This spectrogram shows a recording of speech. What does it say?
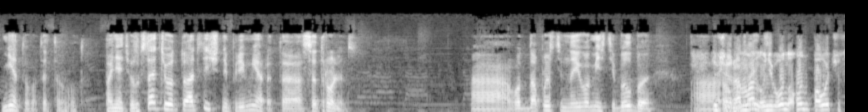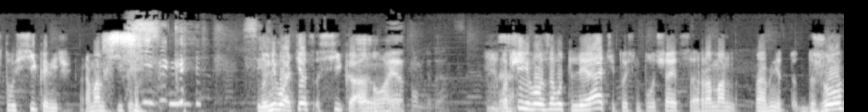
Нету вот этого вот понятия. Вот, кстати, вот отличный пример это Сет Роллинс. А, вот, допустим, на его месте был бы а, Слушай, Роман Роман, у него он, он по отчеству Сикович. Роман Сикович. Но у него отец Сика Я Ануай. помню, да. Да. Вообще его зовут Леати, то есть он получается Роман... А, нет, Джо...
